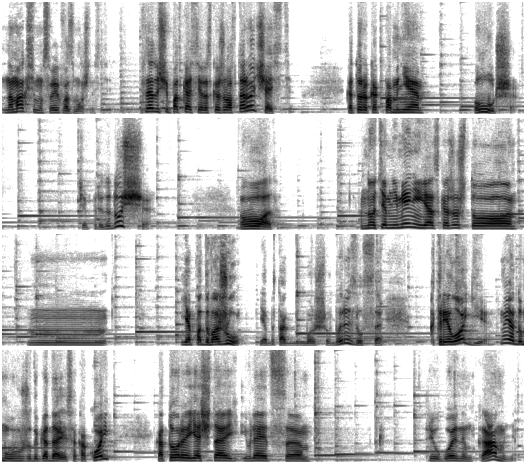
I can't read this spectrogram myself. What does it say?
на максимум своих возможностей. В следующем подкасте я расскажу о второй части, которая, как по мне, лучше, чем предыдущая. Вот. Но, тем не менее, я скажу, что я подвожу, я бы так больше выразился, к трилогии, ну, я думаю, вы уже догадались, о какой, которая, я считаю, является треугольным камнем.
